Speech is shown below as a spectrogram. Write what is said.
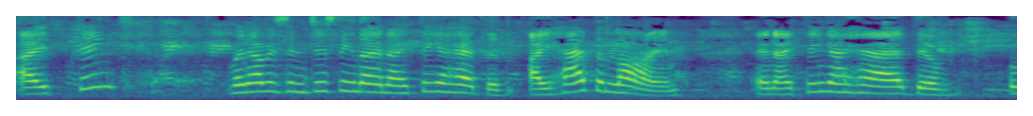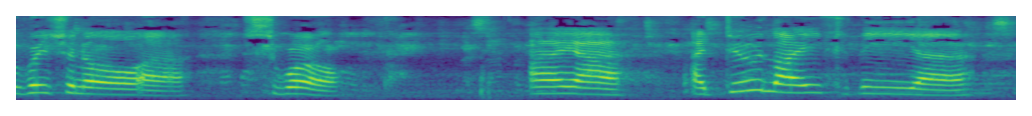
I think when I was in Disneyland, I think I had the I had the lime, and I think I had the original uh, swirl. I uh, I do like the uh,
